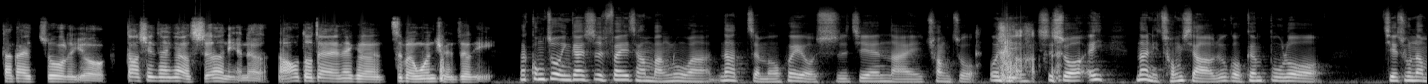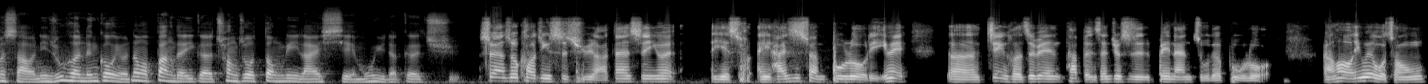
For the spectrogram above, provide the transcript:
大概做了有到现在应该有十二年了，然后都在那个资本温泉这里。那工作应该是非常忙碌啊，那怎么会有时间来创作？问题是说，哎，那你从小如果跟部落接触那么少，你如何能够有那么棒的一个创作动力来写母语的歌曲？虽然说靠近市区啊，但是因为也算哎还是算部落里，因为呃剑河这边它本身就是卑南族的部落，然后因为我从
